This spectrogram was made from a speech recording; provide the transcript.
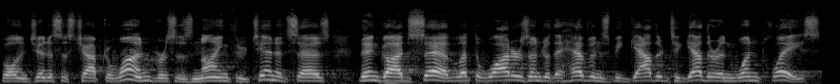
Well, in Genesis chapter 1, verses 9 through 10, it says, Then God said, Let the waters under the heavens be gathered together in one place,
